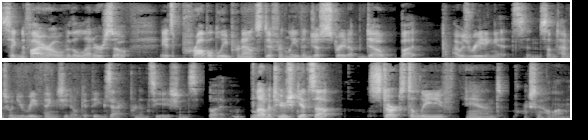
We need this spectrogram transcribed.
signifier over the letter, so it's probably pronounced differently than just straight up Do, but I was reading it, and sometimes when you read things, you don't get the exact pronunciations. But Labatouche gets up, starts to leave, and actually, hold on.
